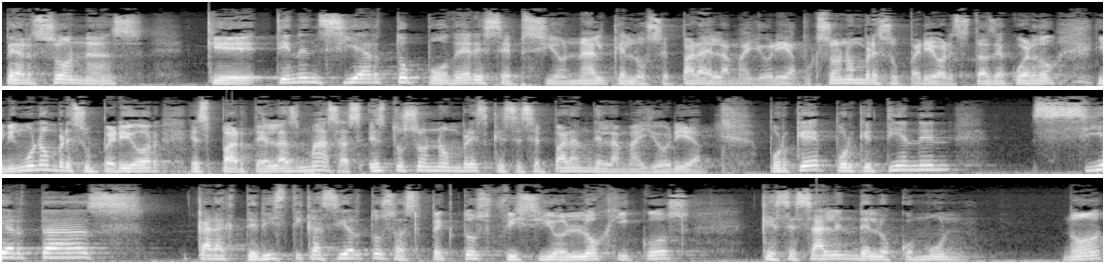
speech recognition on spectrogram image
personas que tienen cierto poder excepcional que los separa de la mayoría, porque son hombres superiores, ¿estás de acuerdo? Y ningún hombre superior es parte de las masas. Estos son hombres que se separan de la mayoría. ¿Por qué? Porque tienen ciertas características, ciertos aspectos fisiológicos que se salen de lo común. ¿No?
